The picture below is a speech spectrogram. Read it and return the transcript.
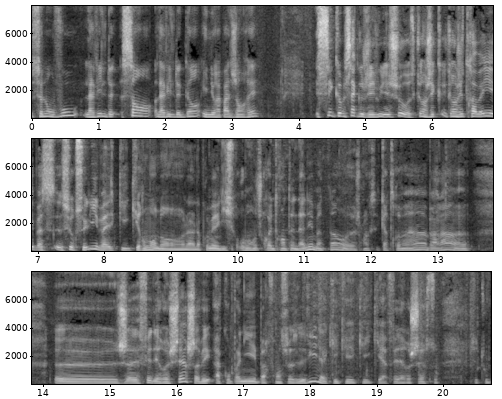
selon vous, la ville de, sans la ville de Gand, il n'y aurait pas de genre c'est comme ça que j'ai vu les choses. Quand j'ai, quand j'ai travaillé sur ce livre, qui, remonte dans la, première édition, je crois une trentaine d'années maintenant, euh, je crois que c'est 81 par là, euh, j'avais fait des recherches, j'avais accompagné par Françoise Leville, qui, qui, qui, a fait des recherches tous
